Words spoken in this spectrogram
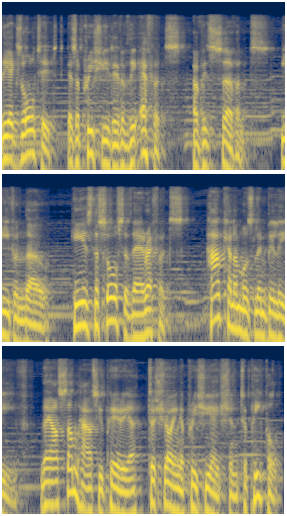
the Exalted, is appreciative of the efforts of his servants, even though he is the source of their efforts, how can a Muslim believe they are somehow superior to showing appreciation to people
